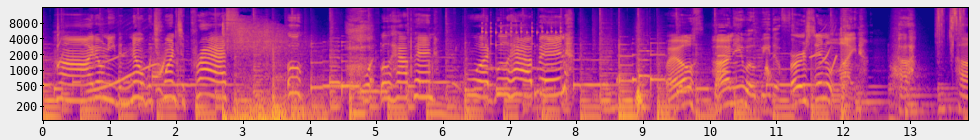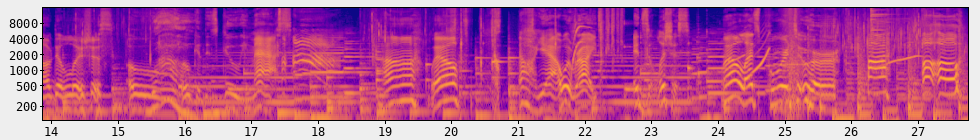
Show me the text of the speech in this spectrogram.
Uh, I don't even know which one to press. Oh, what will happen? What will happen? Well, honey will be the first in line. Ha, how delicious. Oh, wow. look at this gooey mass. Uh, well, oh yeah, we're right. It's delicious. Well, let's pour it to her. Ah! Uh-oh!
